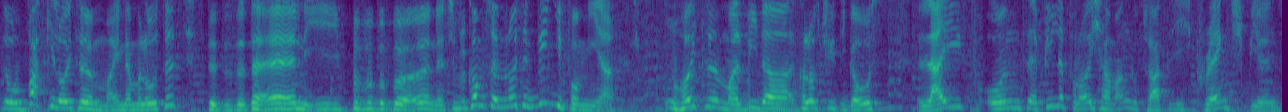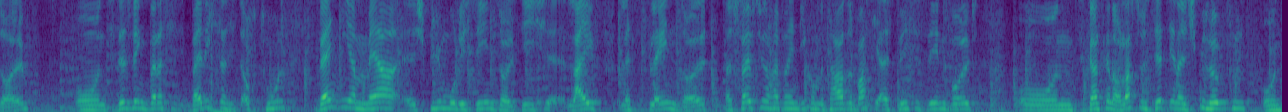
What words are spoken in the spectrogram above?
So, was geht Leute? Mein Name lautet Danny willkommen zu einem neuen Video von mir. Heute mal wieder Call of Duty Ghosts live und äh, viele von euch haben angefragt, dass ich Cranked spielen soll. Und deswegen werde, ich das jetzt auch tun. Wenn ihr mehr äh, Spielmodi sehen sollt, die ich äh, live let's playen soll, dann schreibt mir doch einfach in die Kommentare, was ihr als nächstes sehen wollt. Und ganz genau, lasst uns jetzt in ein Spiel hüpfen und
